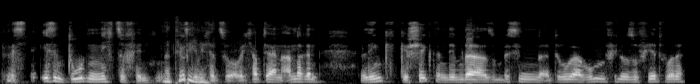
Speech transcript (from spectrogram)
Es ist im Duden nicht zu finden, Natürlich das gebe ich dazu. Aber ich habe dir einen anderen Link geschickt, in dem da so ein bisschen drüber rum philosophiert wurde.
